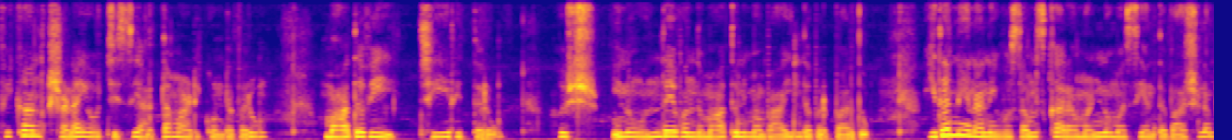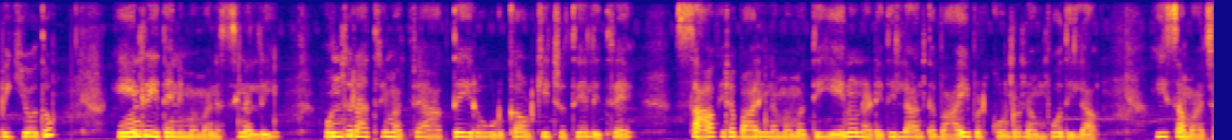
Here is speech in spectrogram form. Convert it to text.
ರಫಿಕಾಂತ್ ಕ್ಷಣ ಯೋಚಿಸಿ ಅರ್ಥ ಮಾಡಿಕೊಂಡವರು ಮಾಧವಿ ಚೀರಿದ್ದರು. ಹುಷ್, ಇನ್ನು ಒಂದೇ ಒಂದು ಮಾತು ನಿಮ್ಮ ಬಾಯಿಂದ ಬರಬಾರ್ದು. ಇದನ್ನೇನಾ ನೀವು ಸಂಸ್ಕಾರ, ಮಣ್ಣು, ಮಸಿ ಅಂತ ಭಾಷಣ ಬಿಗಿಯೋದು. ಏನ್ರಿ ಇದೆ ನಿಮ್ಮ ಮನಸ್ಸಿನಲ್ಲಿ? ಒಂದು ರಾತ್ರಿ ಮದುವೆ ಆಗದೇ ಇರೋ ಹುಡುಗ, ಹುಡುಗಿ ಜೊತೆಯಲ್ಲಿದ್ದರೆ ಸಾವಿರ ಬಾರಿ ನಮ್ಮ ಮಧ್ಯೆ ಏನೂ ನಡೆದಿಲ್ಲ ಅಂತ ಬಾಯಿ ಬಡ್ಕೊಂಡ್ರು ನಂಬೋದಿಲ್ಲ ಈ ಸಮಾಜ.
